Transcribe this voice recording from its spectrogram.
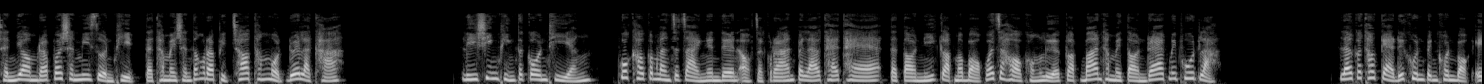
ฉันยอมรับว่าฉันมีส่วนผิด แต่ทำไมฉันต้องรับผิดชอบทั้งหมดด้วยล่ะคะลีชิงผิงตะโกนเถียง พวกเขากำลังจะจ่ายเงินเดินออกจากร้านไปแล้วแท้ๆ แต่ตอนนี้กลับมาบอกว่าจะห่อของเหลือกลับบ้านทำไมตอนแรกไม่พูดล่ะ แล้วก็เท่าแก่ด้วยคุณเป็นคนบอกเอ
